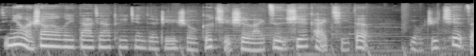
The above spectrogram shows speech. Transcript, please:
今天晚上要为大家推荐的这一首歌曲是来自薛凯琪的《有只雀仔》。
